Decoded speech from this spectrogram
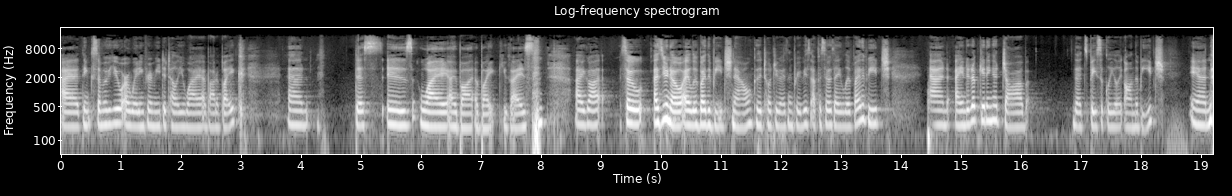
I think some of you are waiting for me to tell you why I bought a bike. And this is why I bought a bike, you guys. I got, so as you know, I live by the beach now because I told you guys in previous episodes, I live by the beach. And I ended up getting a job that's basically like on the beach. And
